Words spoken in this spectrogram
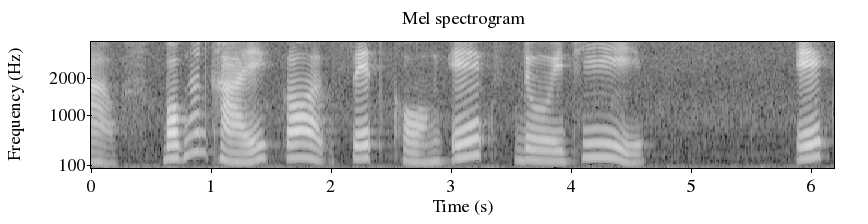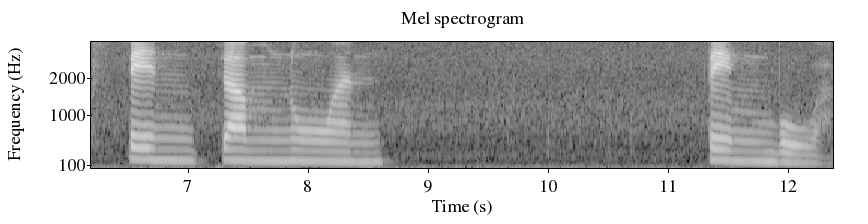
49 บอกเงื่อนไขก็เซตของ x โดยที่ x เป็นจำนวน เต็มบวก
